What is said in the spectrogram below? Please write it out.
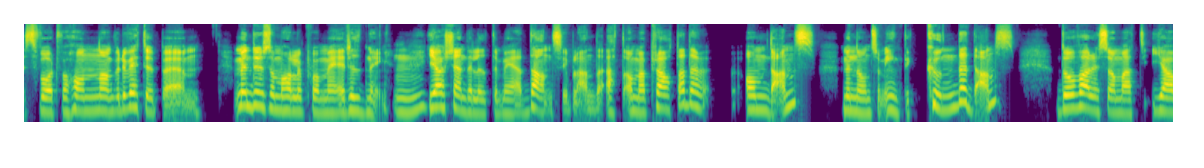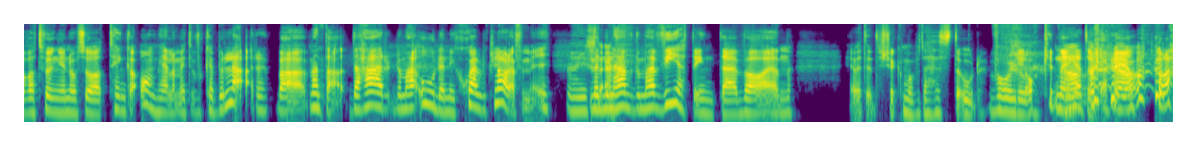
svårt för honom. För du vet typ, eh, men du som håller på med ridning. Mm. Jag kände lite med dans ibland att om jag pratade om dans med någon som inte kunde dans då var det som att jag var tvungen att så tänka om hela mitt vokabulär. Bara, vänta, det här, de här orden är självklara för mig. Ja, Men den här, de här vet inte vad en jag vet inte, försöker komma på ett hästord. Voilock. Nej, Ja. heter det. Ja, kolla.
